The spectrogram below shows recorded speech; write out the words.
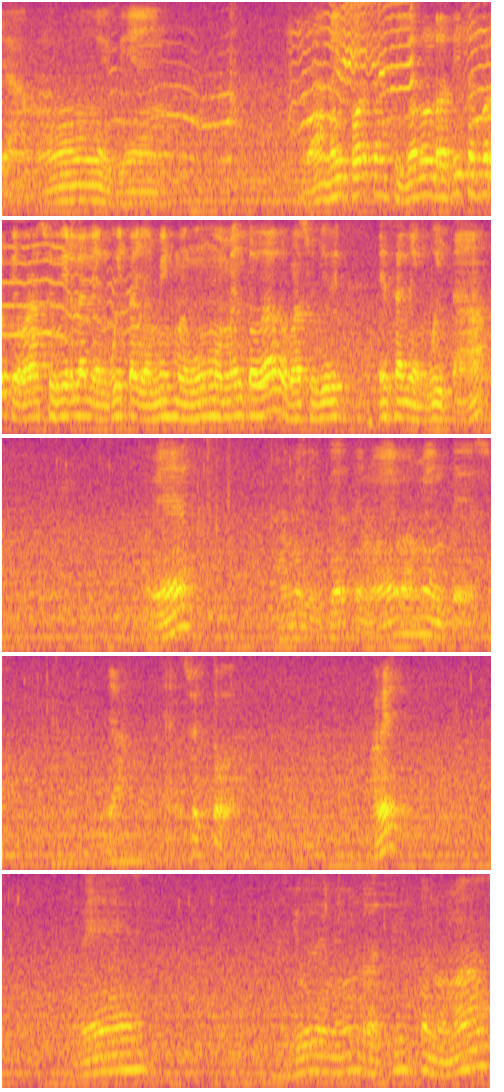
Ya, muy bien. Ya, no importa si llora un ratito porque va a subir la lengüita ya mismo en un momento dado, va a subir esa lengüita. ¿ah? A ver, déjame limpiarte nuevamente eso. Ya, ya, eso es todo. A ver, a ver, ayúdeme un ratito nomás.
